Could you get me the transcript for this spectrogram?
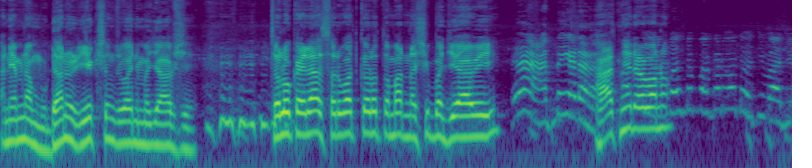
અને એમના મોઢાનું રિએક્શન જોવાની મજા આવશે. ચલો કૈલાસ શરૂઆત કરો. તમારા નસીબમાં જે આવે હાથ નહીં અડાડો હાથ નહીં ડળવાનો બસ તો પકડવા દો હજી બાજુ.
